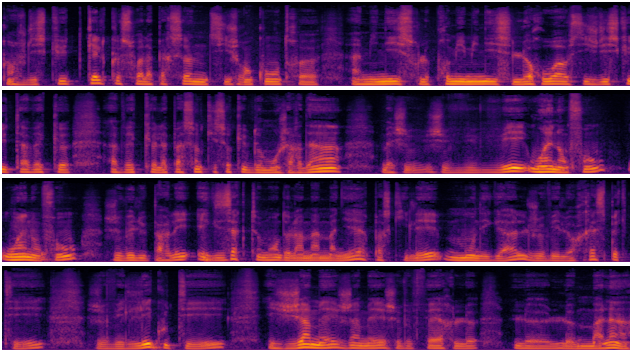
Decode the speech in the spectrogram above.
quand je discute, quelle que soit la personne, si je rencontre euh, un ministre, le Premier ministre, le roi, ou si je discute avec, euh, avec la personne qui s'occupe de mon jardin, ben je, vais, ou un enfant, ou un enfant, je vais lui parler exactement de la même manière parce qu'il est mon égal, je vais le respecter, je vais l'écouter et jamais, jamais je vais faire le, le, le malin.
